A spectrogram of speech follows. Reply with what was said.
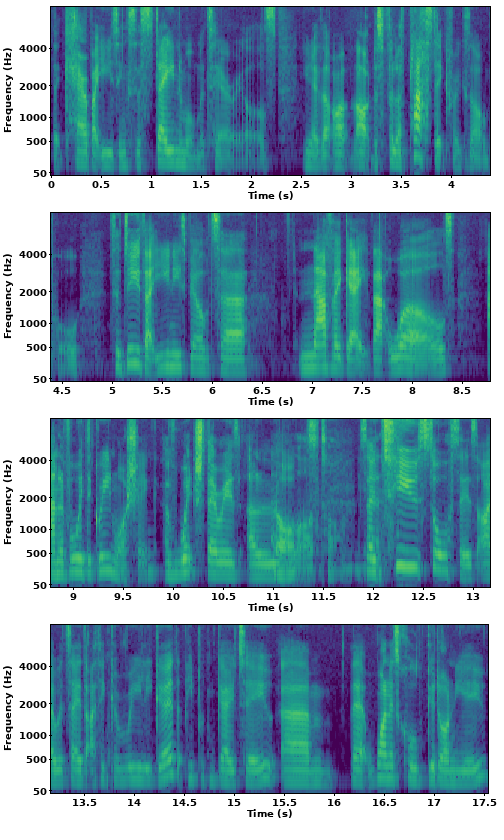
that care about using sustainable materials, you know, that aren't, aren't just full of plastic, for example. To do that, you need to be able to navigate that world and avoid the greenwashing, of which there is a lot. A lot on, yes. So, two sources I would say that I think are really good that people can go to. Um, that one is called Good on You,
